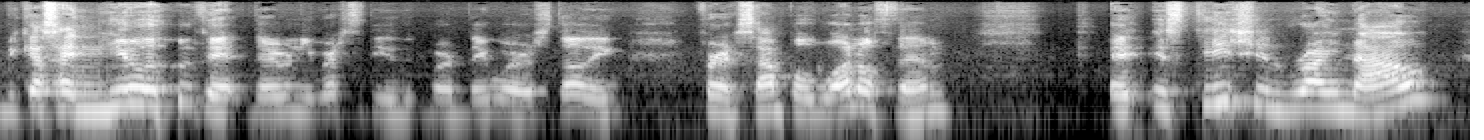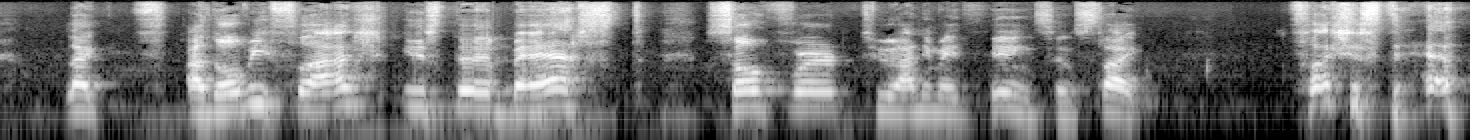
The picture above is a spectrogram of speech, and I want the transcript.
because I knew that the university where they were studying. For example, one of them is teaching right now. Like Adobe Flash is the best software to animate things. It's like Flash is dead.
